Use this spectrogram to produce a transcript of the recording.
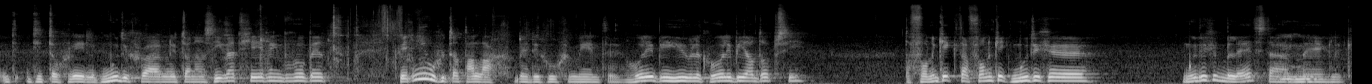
die, die toch redelijk moedig waren. Euthanasiewetgeving bijvoorbeeld. Ik weet niet hoe goed dat al lag bij de goede gemeente. Holibi-huwelijk, holibi-adoptie. Dat vond ik, dat vond ik moedige, moedige beleidsdaden Mhm. eigenlijk.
